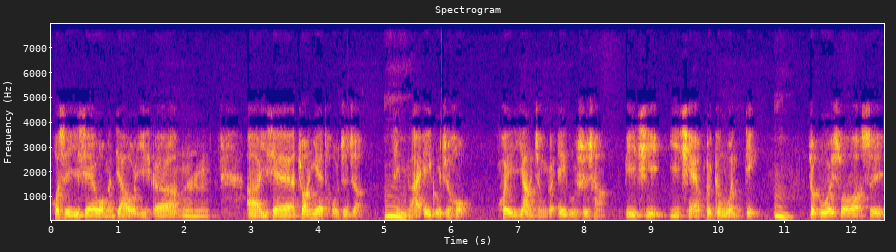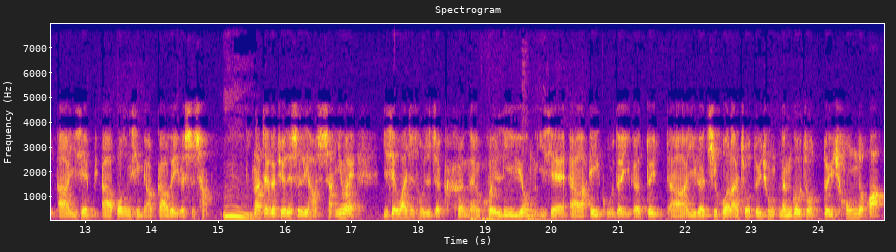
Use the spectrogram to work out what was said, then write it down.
或是一些我们叫一个嗯啊、一些专业投资者进来 A 股之后，会让整个 A 股市场比起以前会更稳定，嗯就不会说是啊、一些啊、波动性比较高的一个市场。嗯那这个绝对是利好市场，因为一些外资投资者可能会利用一些呃 A 股的一个对啊、一个期货来做对冲，能够做对冲的话，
